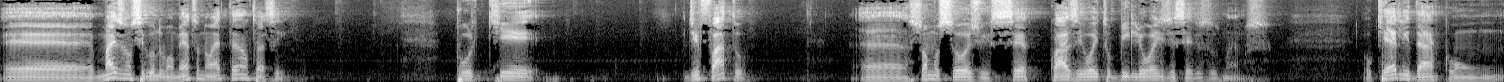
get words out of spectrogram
É, mas, num segundo momento, não é tanto assim. Porque, de fato, é, somos hoje ser quase 8 bilhões de seres humanos. O que é lidar com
